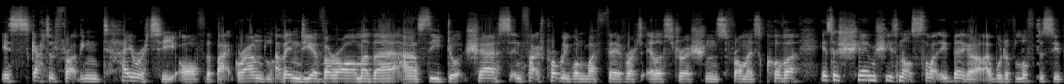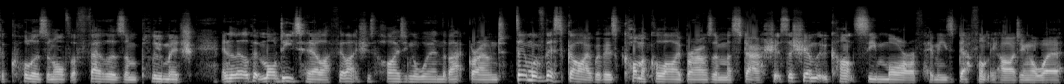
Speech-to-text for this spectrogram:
is scattered throughout the entirety of the background. We have Indira Varma there as the Duchess, in fact probably one of my favourite illustrations from this cover. It's a shame she's not slightly bigger. I would have loved to see the colours and all the feathers and plumage in a little bit more detail. I feel like she's hiding away in the background. Same with this guy with his comical eyebrows and moustache. It's a shame that we can't see more of him. He's definitely hiding away.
